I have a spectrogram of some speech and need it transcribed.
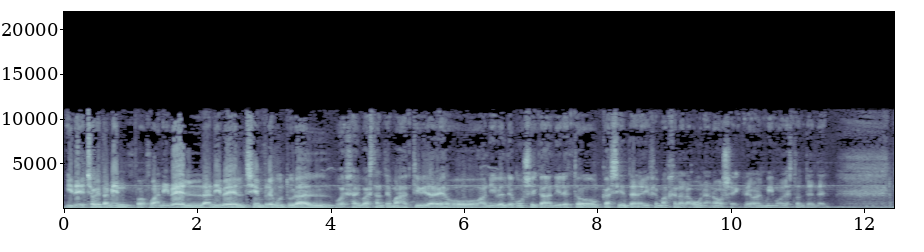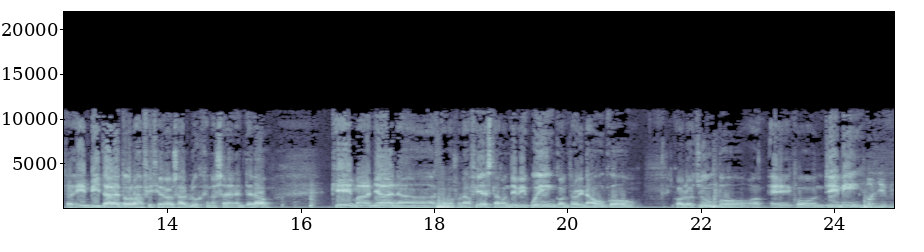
Y de hecho que también pues, a nivel a nivel siempre cultural pues hay bastante más actividades o a nivel de música en directo casi en Tenerife más que en la Laguna. No sé creo en mi modesto entender. Entonces invitar a todos los aficionados al blues que no se hayan enterado que mañana hacemos una fiesta con David Quinn con Troy Nauco con los Jumbo eh, con Jimmy Con Jimmy.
